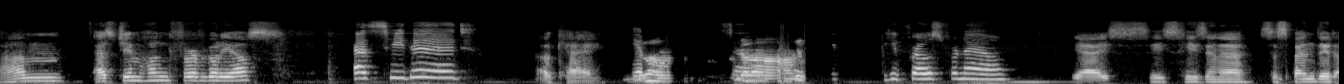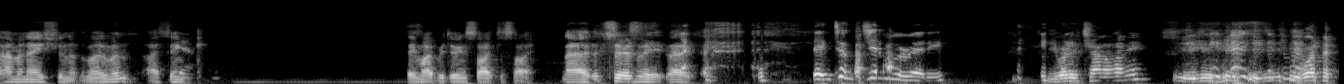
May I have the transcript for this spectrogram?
Um, has Jim hung for everybody else? Yes, he did. Okay. Yep. So he froze for now. Yeah, he's he's he's in a suspended animation at the moment. I think they might be doing site to site. No, seriously. Like, They took Jim already. you ready to channel, honey? You, you, you want to?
